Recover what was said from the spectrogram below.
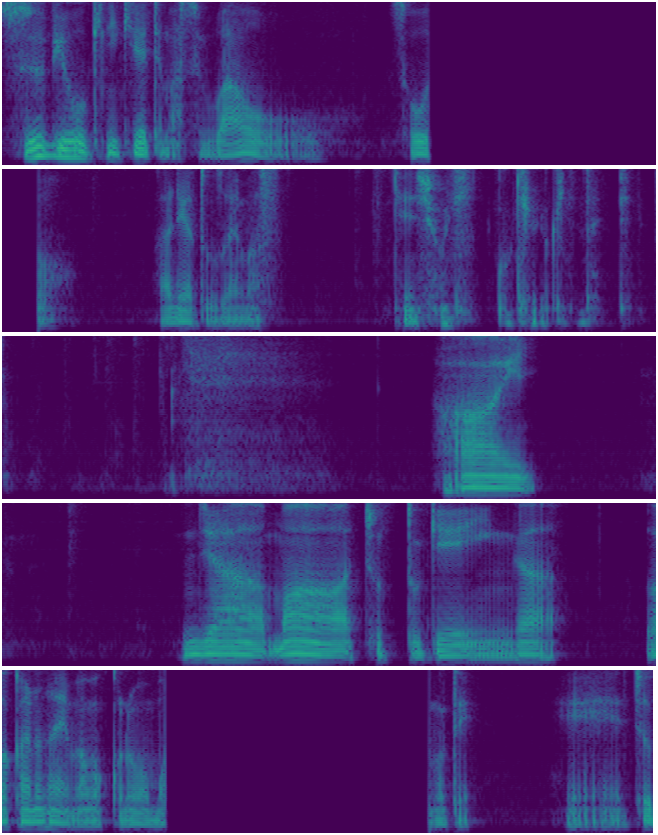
数秒おきに切れてます。わお。そう。ありがとうございます。検証にご協力いただいて。はい。じゃあまあちょっと原因がわからないままこのまま、えーちょっ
